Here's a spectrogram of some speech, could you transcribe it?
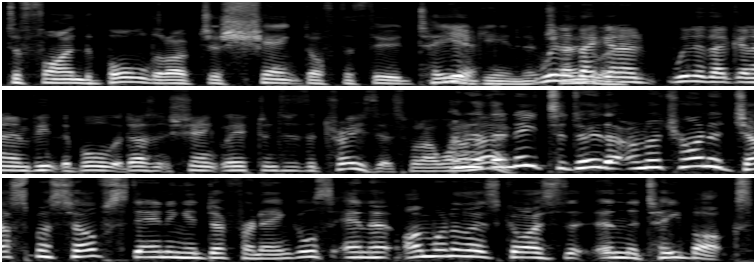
to find the ball that I've just shanked off the third tee yeah. again. When are they going to when are they going to invent the ball that doesn't shank left into the trees? That's what I want to know. They need to do that. I'm trying to adjust myself, standing in different angles, and uh, I'm one of those guys that in the tee box.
